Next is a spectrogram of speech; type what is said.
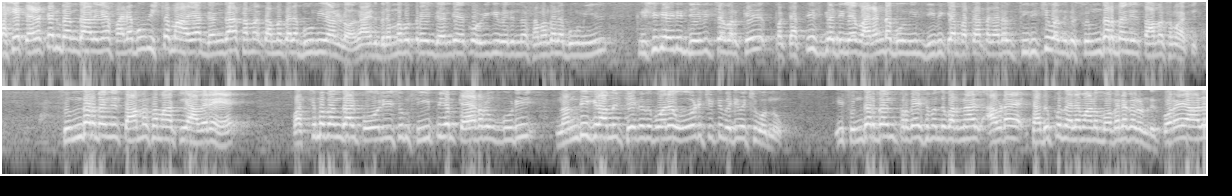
പക്ഷേ കിഴക്കൻ ബംഗാളിലെ ഫലഭൂവിഷ്ടമായ ഗംഗാ സമ സമതല ഭൂമിയാണല്ലോ. അതായത് ബ്രഹ്മപുത്രയും ഗംഗയൊക്കെ ഒഴുകി വരുന്ന സമതല ഭൂമിയിൽ കൃഷി ചെയ്ത് ജീവിച്ചവർക്ക് ഛത്തീസ്ഗഡിലെ വരണ്ട ഭൂമിയിൽ ജീവിക്കാൻ പറ്റാത്ത കാലം തിരിച്ചു വന്നിട്ട് സുന്ദർബനിൽ താമസമാക്കി. സുന്ദർബനിൽ താമസമാക്കിയ അവരെ പശ്ചിമ ബംഗാൾ പോലീസും സി പി എം കേഡറും കൂടി നന്ദിഗ്രാമിൽ ചെയ്തതുപോലെ ഓടിച്ചിട്ട് വെടിവെച്ചു കൊന്നു. ഈ സുന്ദർബൻ പ്രദേശം എന്ന് പറഞ്ഞാൽ അവിടെ ചതുപ്പ് നിലമാണ് മുതലകളുണ്ട്. കുറെ ആൾ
